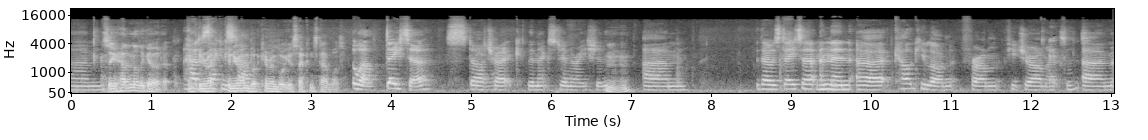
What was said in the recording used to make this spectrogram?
Um, So you had another go at it. Had can, a you, second can you remember? Can you remember what your second stab was? well, Data, Star Trek: The Next Generation. Mhm. Um, there was Data, and then uh, Calculon from Futurama. Excellent. Um,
